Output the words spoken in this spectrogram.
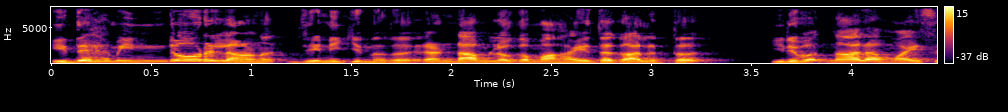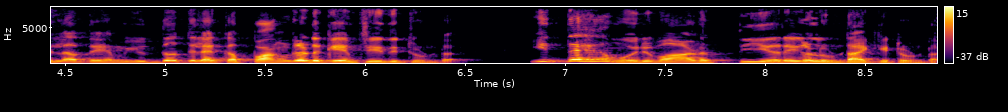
ഇദ്ദേഹം ഇൻഡോറിലാണ് ജനിക്കുന്നത്. രണ്ടാം ലോക മഹായുദ്ധകാലത്ത് ഇരുപത്തിനാലാം വയസ്സിൽ അദ്ദേഹം യുദ്ധത്തിലൊക്കെ പങ്കെടുക്കുകയും ചെയ്തിട്ടുണ്ട്. ഇദ്ദേഹം ഒരുപാട് തിയറികൾ ഉണ്ടാക്കിയിട്ടുണ്ട്.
